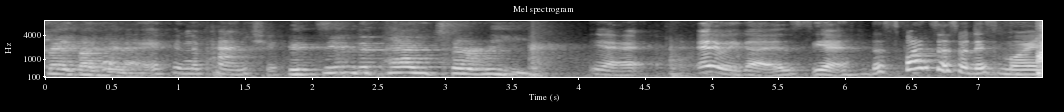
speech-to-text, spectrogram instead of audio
Say it again. Okay, in the pantry. It's in the pantry. Yeah. Anyway, guys, yeah, the sponsors for this morning's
